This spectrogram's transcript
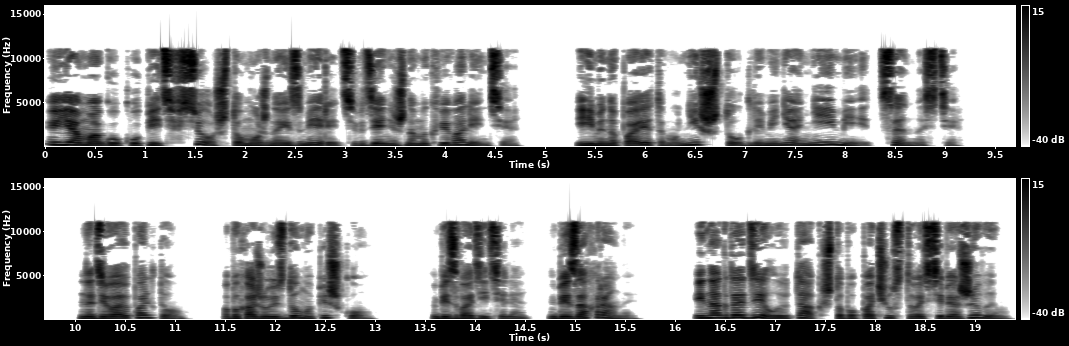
Я могу купить все, что можно измерить в денежном эквиваленте. И именно поэтому ничто для меня не имеет ценности. Надеваю пальто, выхожу из дома пешком, без водителя, без охраны. Иногда делаю так, чтобы почувствовать себя живым.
